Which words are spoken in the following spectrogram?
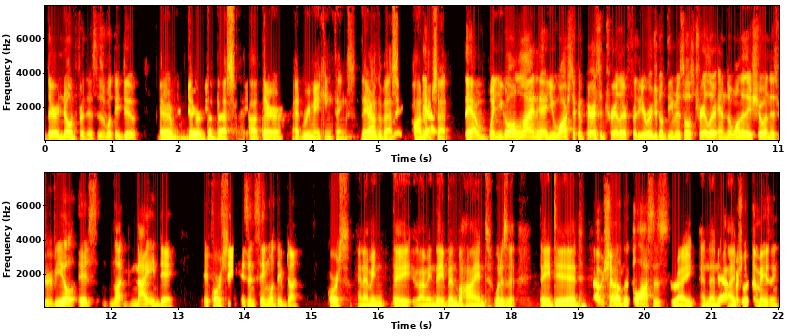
they're known for this. This is what they do. They're they're the best out there at remaking things. They are the best, hundred percent. Yeah, when you go online and you watch the comparison trailer for the original Demon Souls trailer and the one that they show in this reveal, it's like night and day. It's Of course. insane, it's insane what they've done. Of course, and I mean they. I mean they've been behind. What is it? They did Um, shout out the Colossus. right, and then Yeah, I, which looked amazing.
